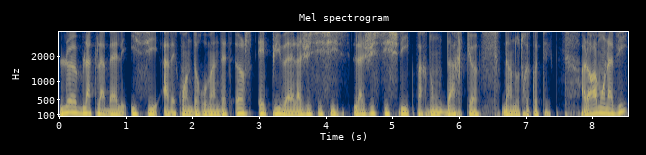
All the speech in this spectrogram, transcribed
le Black Label ici avec Wonder Woman Dead Earth et puis ben, la, Justice, la Justice League pardon Dark euh, d'un autre côté. Alors à mon avis,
